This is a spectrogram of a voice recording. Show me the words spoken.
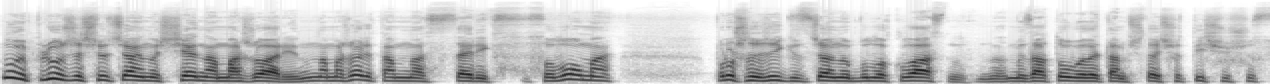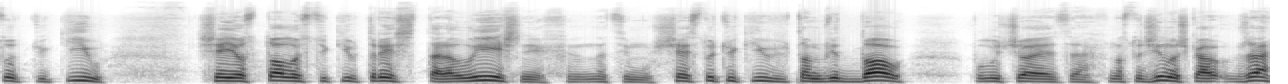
Ну і плюс, же, звичайно, ще на мажорі. Ну, на мажорі там у нас це рік солома. Прошлий рік, звичайно, було класно. Ми заготовили там що 1600 тюків, ще й осталось тюків 300 лишніх на цьому. Ще й 100 тюків там віддав, виходить. У нас тут жіночка вже,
